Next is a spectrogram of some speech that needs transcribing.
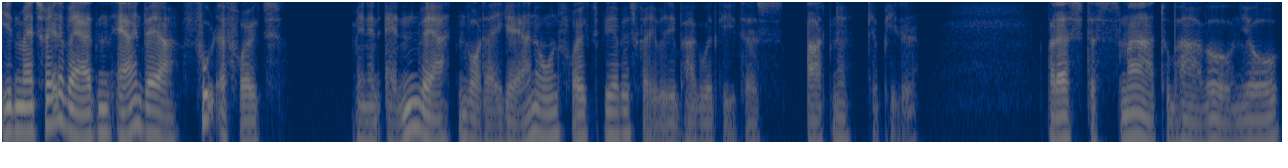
I den materielle verden er en vær fuld af frygt, men en anden verden, hvor der ikke er nogen frygt, bliver beskrevet i Bhagavad Gita's 8. kapitel. Parastasma bhavo nyo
